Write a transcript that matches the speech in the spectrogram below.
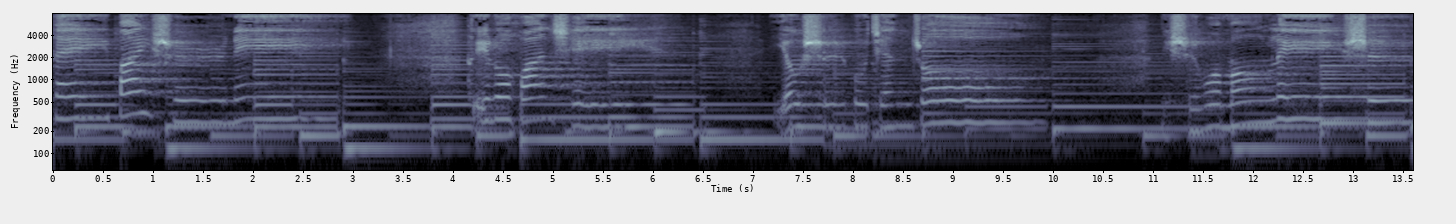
黑白是你，低落欢喜，有时不见踪。是我梦里失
